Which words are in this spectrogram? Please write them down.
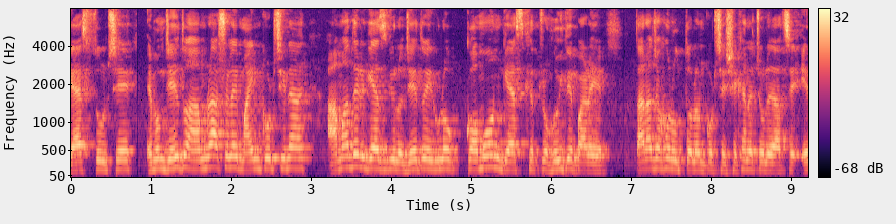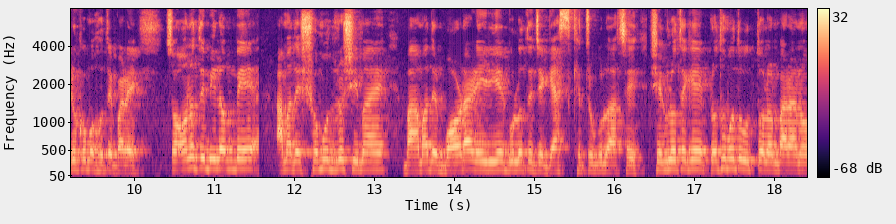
গ্যাস তুলছে এবং যেহেতু আমরা আসলে মাইন করছি না, আমাদের গ্যাসগুলো যেহেতু এগুলো কমন গ্যাস ক্ষেত্র হইতে পারে, তারা যখন উত্তোলন করছে সেখানে চলে যাচ্ছে, এরকমও হতে পারে। সো অনতিবিলম্বে আমাদের সমুদ্র সীমায় বা আমাদের বর্ডার এরিয়াগুলোতে যে গ্যাস ক্ষেত্রগুলো আছে, সেগুলো থেকে প্রথমত উত্তোলন বাড়ানো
